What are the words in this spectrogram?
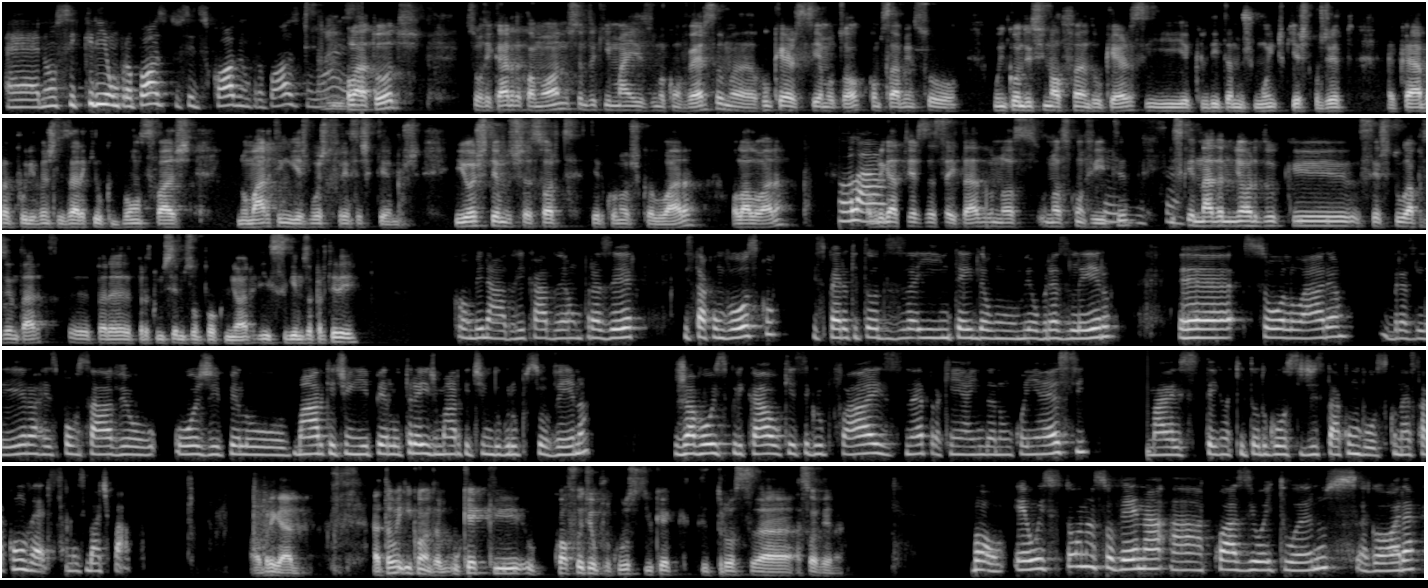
É, não se cria um propósito, se descobre um propósito, né? Olá a todos, sou o Ricardo da Comon, estamos aqui mais uma conversa, uma Who Cares CMO Talk, como sabem sou o incondicional fã do Who Cares e acreditamos muito que este projeto acaba por evangelizar aquilo que de bom se faz no marketing e as boas referências que temos. E hoje temos a sorte de ter connosco a Luara. Olá, Luara. Olá. Obrigado por teres aceitado o nosso, o nosso convite. Isso. E nada melhor do que seres tu a apresentar-te eh, para, para conhecermos um pouco melhor e seguimos a partir daí. Combinado, Ricardo. É um prazer estar convosco. Espero que todos aí entendam o meu brasileiro. É, sou a Luara, brasileira, responsável hoje pelo marketing e pelo trade marketing do Grupo Sovena. Já vou explicar o que esse grupo faz, né, para quem ainda não conhece, mas tenho aqui todo o gosto de estar convosco nessa conversa, nesse bate-papo. Obrigado. Então, e conta o que é que, qual foi o teu percurso e o que é que te trouxe à, à Sovena? Bom, eu estou na Sovena há quase oito anos agora.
